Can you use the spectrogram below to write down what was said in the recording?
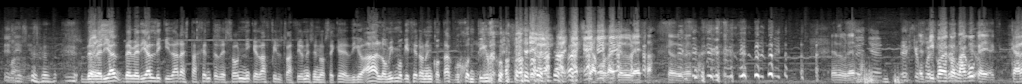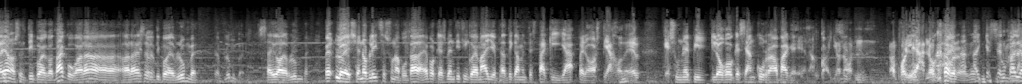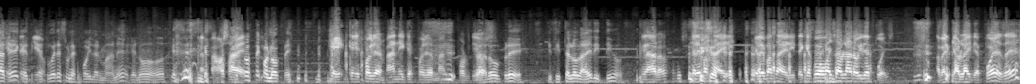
Sí, sí, sí, sí. Deberían, deberían liquidar a esta gente de Sony que da filtraciones y no sé qué. Digo, ah, lo mismo que hicieron en Kotaku contigo. Hostia puta, qué dureza, qué dureza. Qué dureza. Es que El tipo de Kotaku, que, que ahora ya no es el tipo de Kotaku, ahora, ahora es el tipo de Bloomberg. De Bloomberg. Se ha ido a Bloomberg. Pero lo de Xenoblade es una putada, ¿eh? Porque es 25 de mayo y prácticamente está aquí ya. Pero hostia, joder, que es un epílogo que se han currado para que. No, coño, no, no spoilearlo, cabrón. Hay que ser Tú cállate, gente, que, que tú eres un spoiler man, ¿eh? Que no, que Vamos a no ver, te conocen. que, que spoiler man y que spoiler man, por Dios. Claro, hombre. Hiciste lo de Eric, tío. Claro. ¿Qué le pasa a Eric? ¿Qué le pasa a Eric? ¿De qué juego vais a hablar hoy después? A ver qué habláis después, ¿eh?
